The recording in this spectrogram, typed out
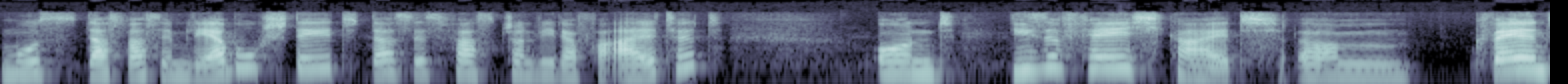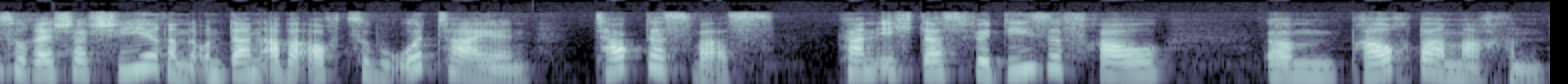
muss, das, was im Lehrbuch steht, das ist fast schon wieder veraltet. Und diese Fähigkeit, ähm, Quellen zu recherchieren und dann aber auch zu beurteilen, taugt das was? Kann ich das für diese Frau ähm, brauchbar machen.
